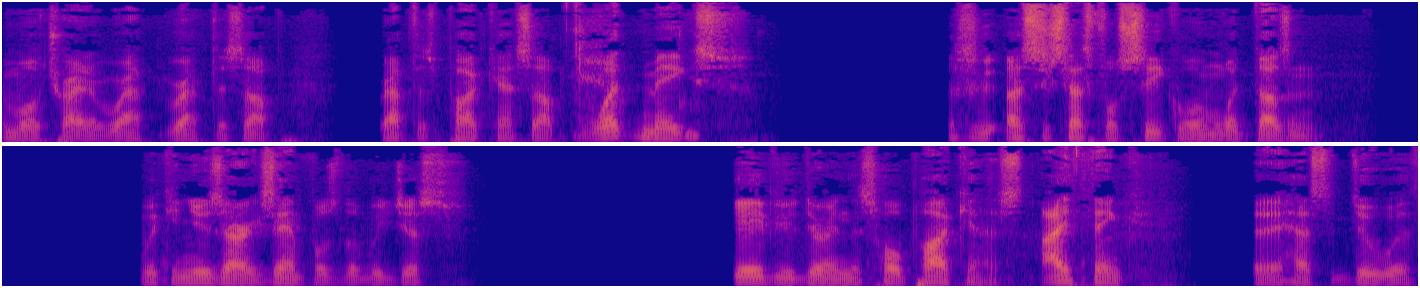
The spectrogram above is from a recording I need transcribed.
and we'll try to wrap wrap this up, wrap this podcast up. What makes a, su- a successful sequel and what doesn't? We can use our examples that we just gave you during this whole podcast. I think that it has to do with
